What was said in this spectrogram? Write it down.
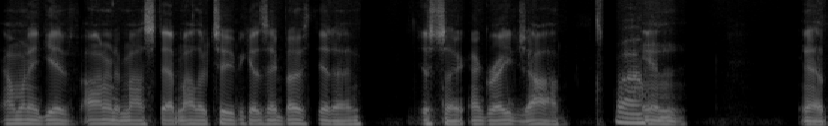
I want to give honor to my stepmother too because they both did a just a, a great job Wow. in you know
